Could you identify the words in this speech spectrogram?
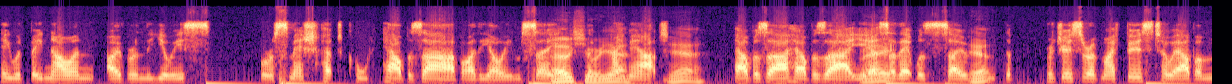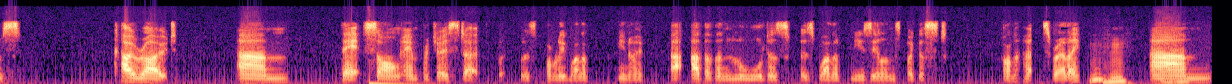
he would be known over in the US for a smash hit called How Bizarre by the OMC. Oh, sure, yeah. Came out. Yeah. How Bizarre, How Bizarre, yeah. Right. So that was so Yep. the producer of my first two albums co-wrote um, that song and produced it. Was probably one of you know, uh, other than Lorde, is is one of New Zealand's biggest kind of hits, really. Mm-hmm. Um,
